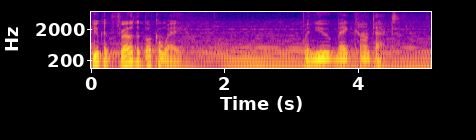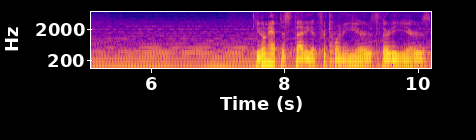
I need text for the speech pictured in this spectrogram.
You can throw the book away when you make contact. You don't have to study it for 20 years, 30 years.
